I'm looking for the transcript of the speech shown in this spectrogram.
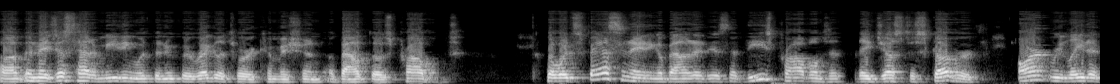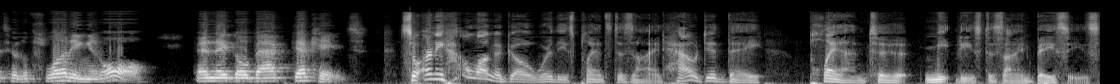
Um, and they just had a meeting with the Nuclear Regulatory Commission about those problems. But what's fascinating about it is that these problems that they just discovered aren't related to the flooding at all, and they go back decades. So, Arnie, how long ago were these plants designed? How did they plan to meet these design bases?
